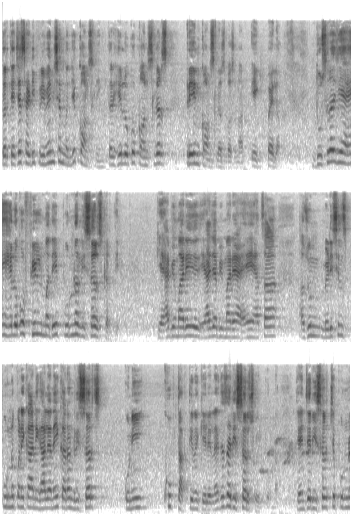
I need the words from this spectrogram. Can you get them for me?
तर त्याच्यासाठी प्रिव्हेन्शन म्हणजे काउन्सलिंग तर हे लोक काउन्सलर्स ट्रेन काउन्सलर्स बसवणार. एक पहिलं. दुसरं जे आहे हे लोक फील्डमध्ये पूर्ण रिसर्च करतील. की ह्या बिमारी ह्या ज्या बिमाऱ्या आहे ह्याचा अजून मेडिसिन्स पूर्णपणे का निघाल्या नाही? कारण रिसर्च कोणी खूप ताकदीनं केलेलं नाही. त्याचा रिसर्च होईल पूर्ण. त्यांचे रिसर्चचे पूर्ण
